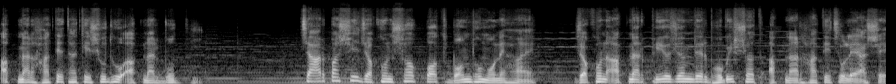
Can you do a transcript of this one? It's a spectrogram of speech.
আপনার হাতে থাকে শুধু আপনার বুদ্ধি। চারপাশে যখন সব পথ বন্ধ মনে হয়, যখন আপনার প্রিয়জনদের ভবিষ্যৎ আপনার হাতে চলে আসে,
